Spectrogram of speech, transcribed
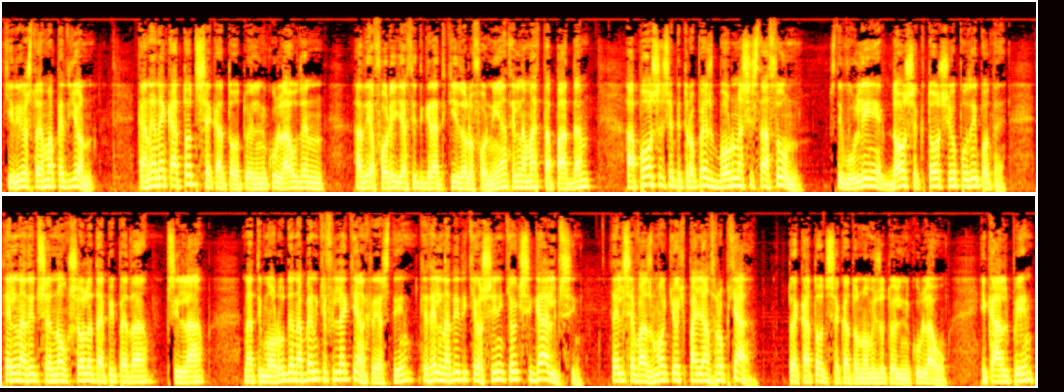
κυρίως το αίμα παιδιών. Κανένα 100% του ελληνικού λαού δεν αδιαφορεί για αυτή την κρατική δολοφονία. Θέλει να μάθει τα πάντα από όσες επιτροπές μπορούν να συσταθούν; Στη Βουλή, εντός, εκτός ή οπουδήποτε. Θέλει να δει τους ενόχους σε όλα τα επίπεδα ψηλά, να τιμωρούνται, να μπαίνουν και φυλακή αν χρειαστεί και θέλει να δει δικαιοσύνη και όχι συγκάλυψη. Θέλει σεβασμό και όχι παλιανθρωπιά. Το 100% νομίζω του ελληνικού λαού. Η κάλπη,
